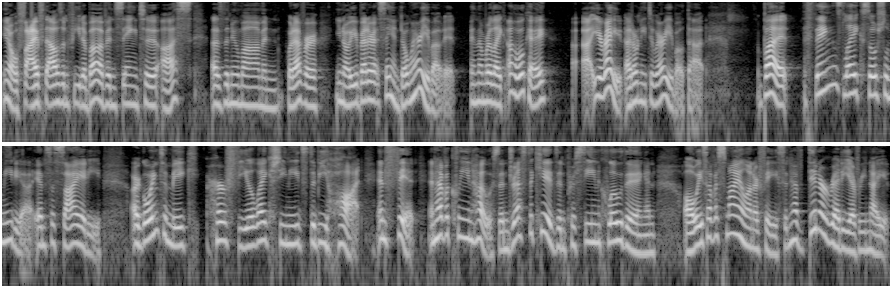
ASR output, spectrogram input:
you know, 5,000 feet above and saying to us as the new mom and whatever, you know, you're better at saying, don't worry about it. And then we're like, oh, okay, you're right. I don't need to worry about that. But things like social media and society are going to make her feel like she needs to be hot and fit and have a clean house and dress the kids in pristine clothing and always have a smile on her face and have dinner ready every night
